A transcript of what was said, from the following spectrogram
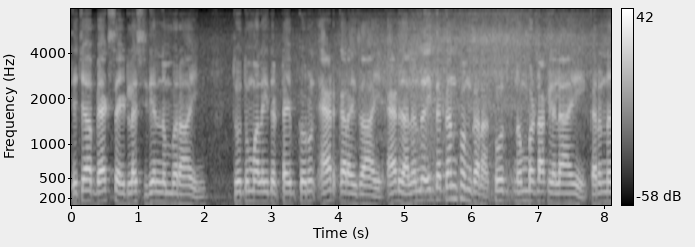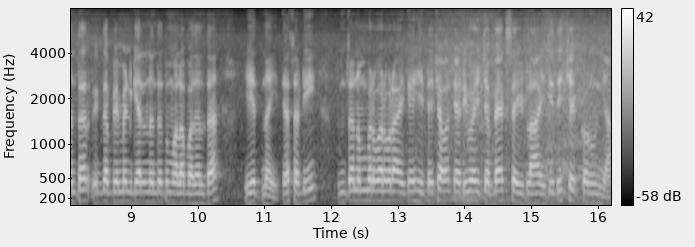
त्याच्या बॅक साईडला सिरियल नंबर आहे. तो तुम्हाला इथं टाईप करून ॲड करायचा आहे. ॲड झाल्यानंतर एकदा कन्फर्म करा. तोच नंबर टाकलेला आहे. कारण नंतर एकदा पेमेंट केल्यानंतर तुम्हाला बदलता येत नाही. त्यासाठी तुमचा नंबर बरोबर आहे का हे त्याच्यावर त्या डिवाईसच्या बॅक साईडला आहे. ते ते चेक करून घ्या.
